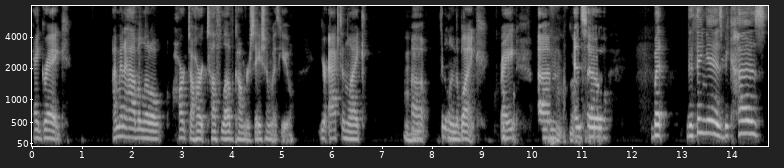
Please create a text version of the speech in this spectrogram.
Hey, Greg, I'm going to have a little heart to heart, tough love conversation with you. You're acting like Mhm. uh, fill in the blank, right? um, and so, but the thing is, because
